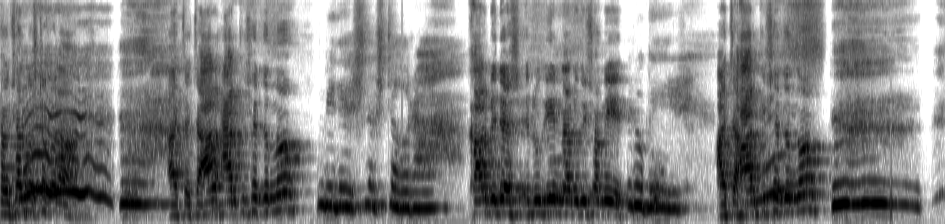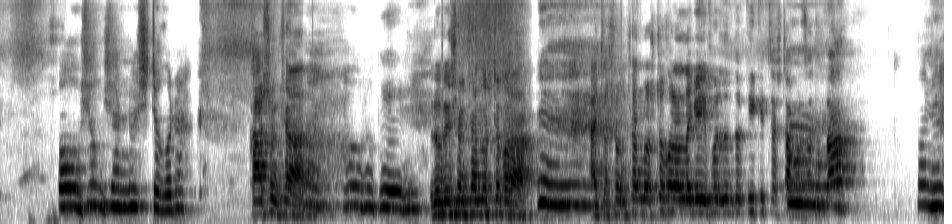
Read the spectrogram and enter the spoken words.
সংসার নষ্ট করা। আচ্ছা আচ্ছা আর আর কিসের জন্য? বিদেশ নষ্ট করা। কার বিদেশ? রুগীর না রুগী স্বামীর? রোগীর। আচ্ছা আর কিসের জন্য? ও সংসার নষ্ট করা। কার সংসার? রোগীর। সংসার নষ্ট করা। আচ্ছা সংসার নষ্ট করার লাগে এই পর্যন্ত কি কি চেষ্টা করছ তোমরা? অনেক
